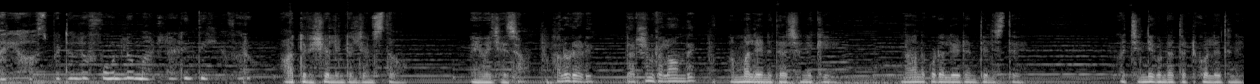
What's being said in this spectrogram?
మరి హాస్పిటల్లో ఫోన్లో మాట్లాడింది ఎవరు? ఆర్టిఫిషియల్ ఇంటెలిజెన్స్తో మేమే చేశాం. హలో డాడీ దర్శన్కి ఎలా ఉంది? అమ్మ లేని దర్శనికి నాన్న కూడా లేడని తెలిస్తే ఆ చిన్ని గుండె తట్టుకోలేదని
